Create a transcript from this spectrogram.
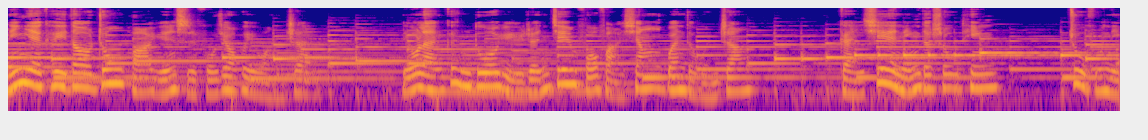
您也可以到中华原始佛教会网站，浏览更多与人间佛法相关的文章。感谢您的收听，祝福您。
